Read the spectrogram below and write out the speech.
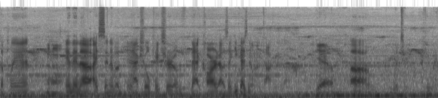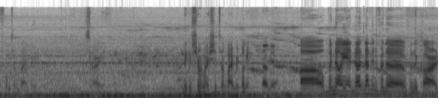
the plant. Mhm. And then uh, I sent him a, an actual picture of that card. I was like, you guys know what I'm talking about. Yeah. Um, turn, I think my phone's on vibrate. Sorry. I'm making sure my shit's on vibrate. Okay. Okay. Uh, but no, yeah, no, nothing for the for the card.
